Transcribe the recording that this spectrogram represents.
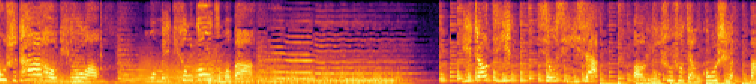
故事太好听了，我没听够怎么办？别着急，休息一下，宝林叔叔讲故事马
